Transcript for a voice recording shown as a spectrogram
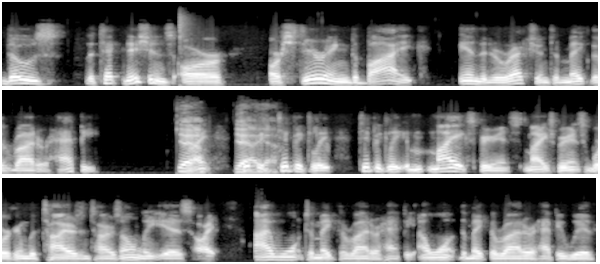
those the technicians are are steering the bike in the direction to make the rider happy. Yeah, Right? yeah, Typi- yeah. Typically, typically, my experience, my experience working with tires and tires only is all right. I want to make the rider happy. I want to make the rider happy with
